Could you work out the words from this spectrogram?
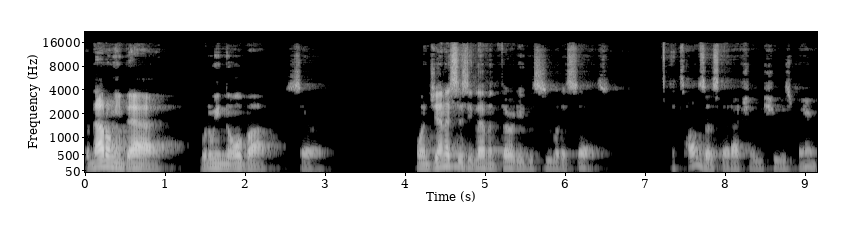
But not only that, what do we know about Sarah? Well, in Genesis 11:30, this is what it says. It tells us that actually she was barren.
